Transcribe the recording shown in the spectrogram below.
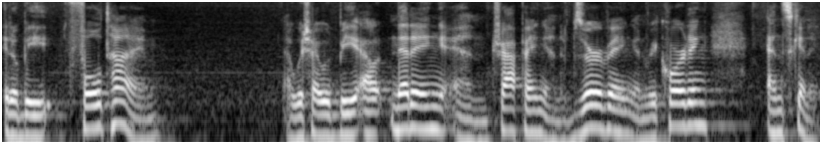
It'll be full time I wish I would be out netting and trapping and observing and recording and skinning.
